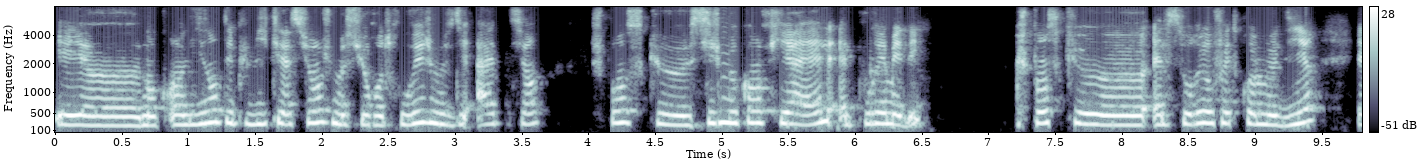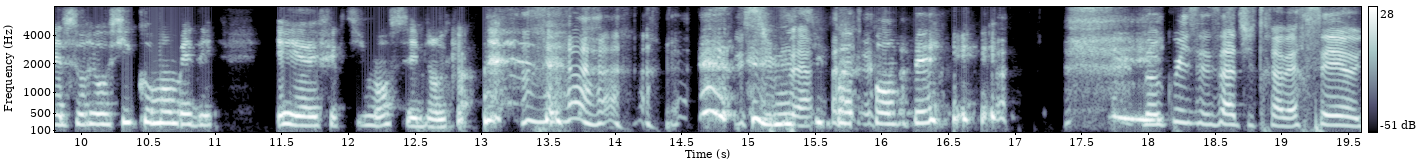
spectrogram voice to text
Et donc, en lisant tes publications, je me suis retrouvée, je me suis dit, ah tiens, je pense que si je me confiais à elle, elle pourrait m'aider. Je pense qu'elle saurait au fait quoi me dire, elle saurait aussi comment m'aider. Et euh, effectivement, c'est bien le cas. je ne me suis pas trompée. Donc oui, c'est ça, tu traversais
